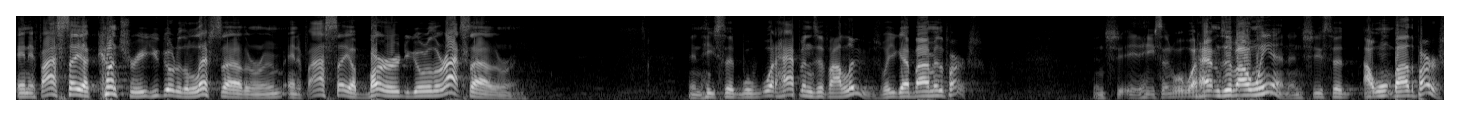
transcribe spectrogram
and if I say a country, you go to the left side of the room, and if I say a bird, you go to the right side of the room. And he said, Well, what happens if I lose? Well, you got to buy me the purse. And, she, and he said, Well, what happens if I win? And she said, I won't buy the purse.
